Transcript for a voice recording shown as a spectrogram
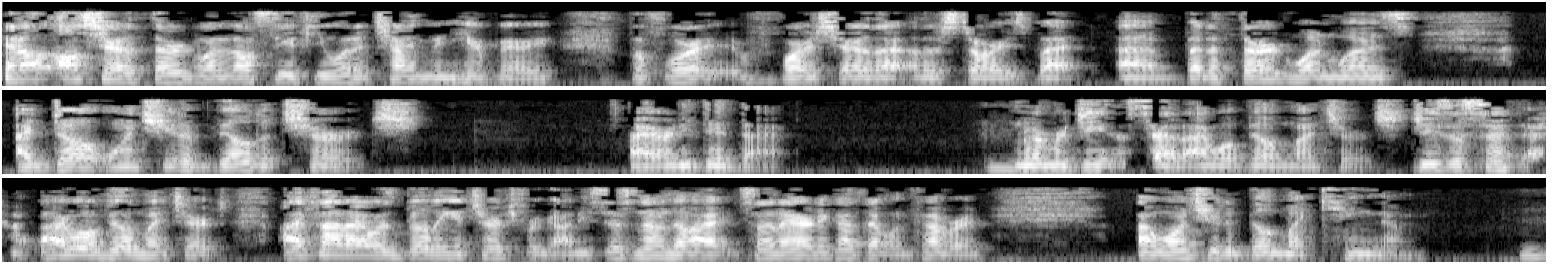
and I'll, I'll, share a third one. I'll see if you want to chime in here, Barry, before before I share the other stories. But uh, but a third one was I don't want you to build a church. I already did that. Mm-hmm. Remember, Jesus said, I will build my church. Jesus said, I will build my church. I thought I was building a church for God. He says, no, no, I, son, I already got that one covered. I want you to build my kingdom. Hmm.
